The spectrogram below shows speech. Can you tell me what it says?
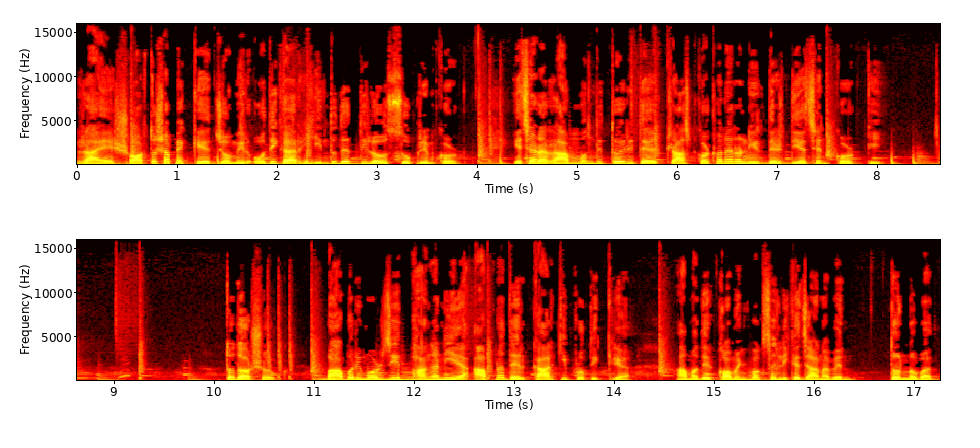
রায়ে শর্ত সাপেক্ষে জমির অধিকার হিন্দুদের দিল সুপ্রিম কোর্ট। এছাড়া রাম মন্দির তৈরিতে ট্রাস্ট গঠনেরও নির্দেশ দিয়েছেন কোর্টটি। তো দর্শক, বাবরি মসজিদ ভাঙা নিয়ে আপনাদের কার কি প্রতিক্রিয়া? আমাদের কমেন্ট বক্সে লিখে জানাবেন। ধন্যবাদ।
